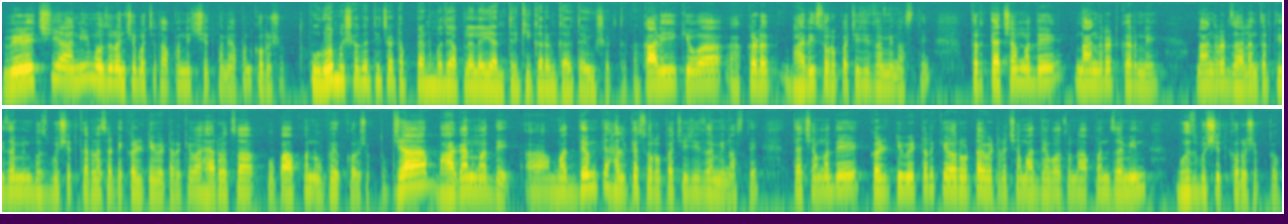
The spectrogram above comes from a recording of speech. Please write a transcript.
वेळेची आणि मजुरांची बचत आपण निश्चितपणे आपण करू शकतो. पूर्व मशागतीच्या टप्प्यांमध्ये आपल्याला यांत्रिकीकरण करता येऊ शकतं का? काळी किंवा कडक भारी स्वरूपाची जी जमीन असते तर त्याच्यामध्ये नांगरट करणे नांगरट झाल्यानंतर ती जमीन भुसभुशीत करण्यासाठी कल्टिवेटर किंवा हॅरोचा उप आपण उपयोग करू शकतो. ज्या भागांमध्ये मध्यम ते हलक्या स्वरूपाची जी जमीन असते त्याच्यामध्ये कल्टिवेटर किंवा रोटावेटरच्या माध्यमातून आपण जमीन भुसभुशीत करू शकतो.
